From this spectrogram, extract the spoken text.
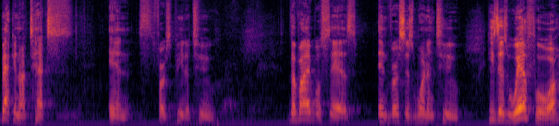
back in our text, in 1 Peter 2, the Bible says in verses 1 and 2, he says, Wherefore,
